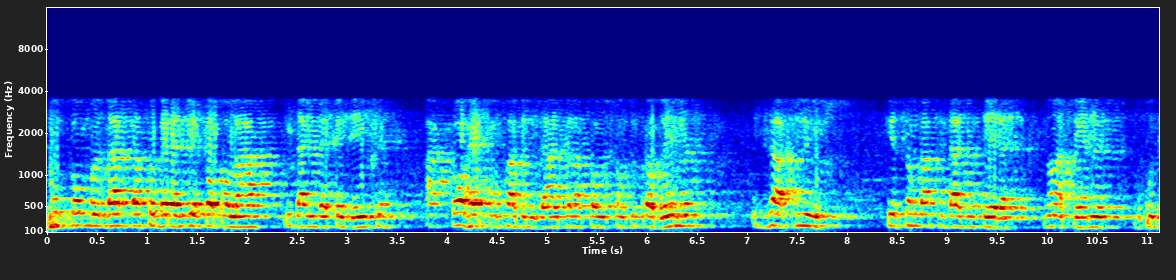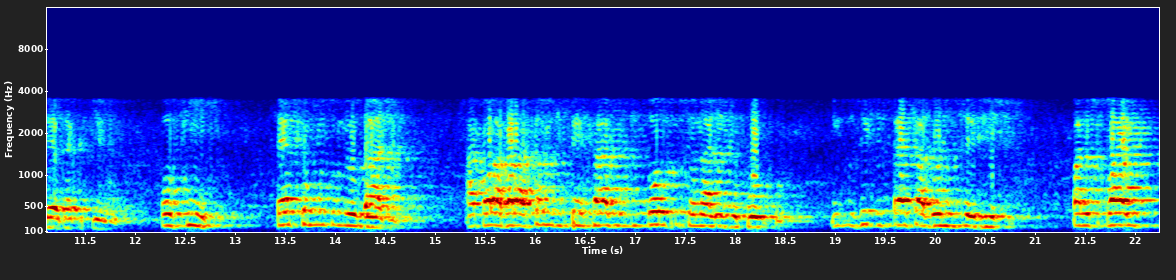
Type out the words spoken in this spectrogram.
junto com o mandato da soberania popular e da independência, a corresponsabilidade pela solução de problemas e desafios que são da cidade inteira, não apenas do Poder Executivo. Por fim, peço com muita humildade a colaboração indispensável de todo o funcionalismo público, inclusive dos prestadores de serviços, para os quais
